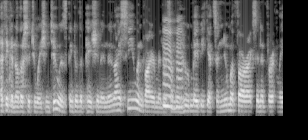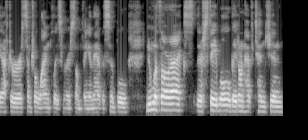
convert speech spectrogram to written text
I think another situation too is think of the patient in an ICU environment or something Mhm. who maybe gets a pneumothorax inadvertently after a central line placement or something, and they have a simple pneumothorax. They're stable. They don't have tension.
